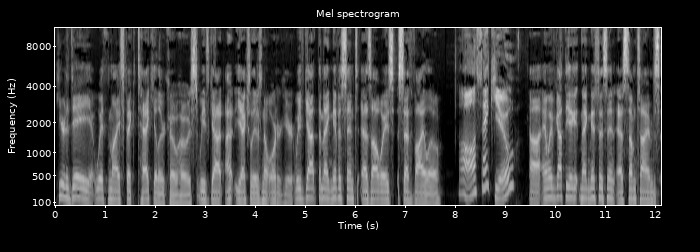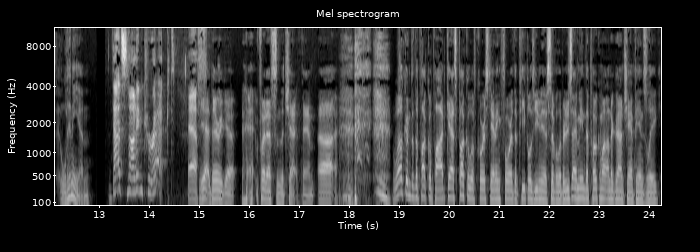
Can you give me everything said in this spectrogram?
here today with my spectacular co-host. We've got, uh, yeah, actually, there's no order here. We've got the magnificent, as always, Seth Vilo. Aw, thank you. Uh, and we've got the magnificent, as sometimes, Linian. That's not incorrect. F. Yeah, there we go. Put F's in the chat, fam. Uh, welcome to the Puckle Podcast. Puckle, of course, standing for the People's Union of Civil Liberties. I mean, the Pokemon Underground Champions League.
